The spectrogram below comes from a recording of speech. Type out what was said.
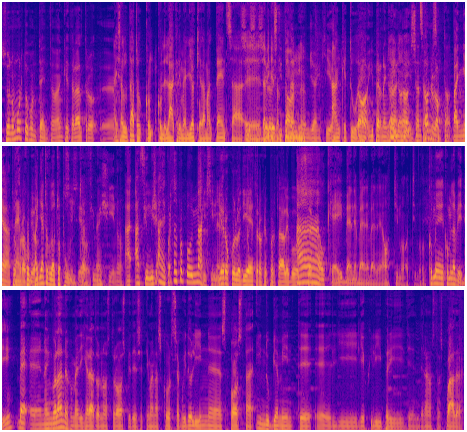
Sono molto contento, anche tra l'altro... eh, Hai salutato con, con le lacrime agli occhi alla Malpensa Sì, eh, sì, sì, Davide da Santon. ninja anch'io. Anche tu, No, eh. io per Nangolan- no, io Santon l'ho accompagnato L'hai proprio. accompagnato con la tua Sì, punto. sì, a Fiumicino. Eh. Ah, a Fiumicino. Ah, l'hai portato proprio in macchina. io ero quello dietro che portava le borse. Ah, ok, bene, bene, bene, ottimo, ottimo. Come, come la vedi? Beh, eh, Nainggolan, come ha dichiarato il nostro ospite settimana scorsa, Guidolin, eh, sposta indubbiamente eh, gli, gli equilibri de- della nostra squadra,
